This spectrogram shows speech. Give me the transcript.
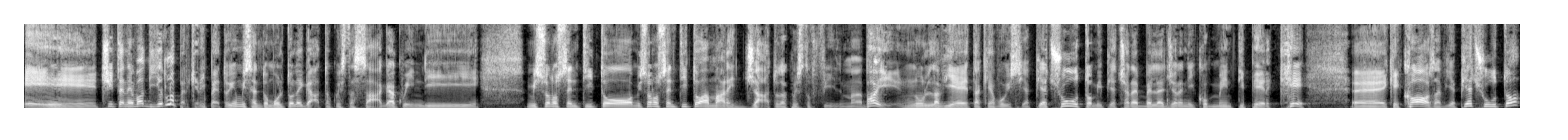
E ci tenevo a dirlo perché, ripeto, io mi sento molto legato a questa saga, quindi mi sono sentito, mi sono sentito amareggiato da questo film. Poi nulla vieta che a voi sia piaciuto, mi piacerebbe leggere nei commenti perché, eh, che cosa vi è piaciuto,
